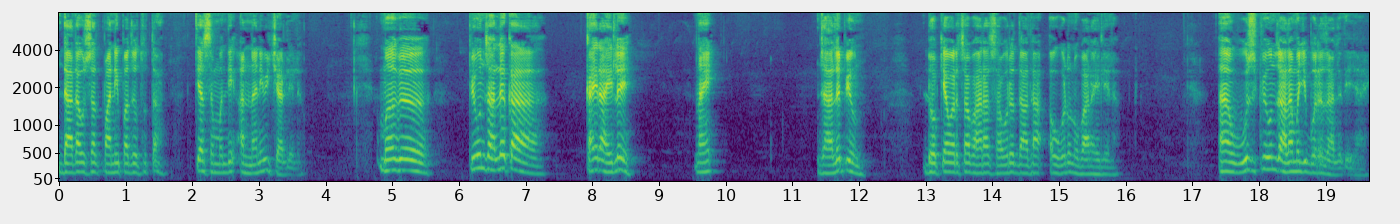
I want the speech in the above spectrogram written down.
दादा उसात पाणी पाजत होता. त्या संबंधी अण्णाने विचारलेलं. मग पिऊन झालं का? काय राहिलंय? नाही. झालं पिऊन. डोक्यावरचा भारा सावरत दादा अवघडून उभा राहिलेला. हा ऊस पिऊन झाला म्हणजे बरं झालं ते आहे.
